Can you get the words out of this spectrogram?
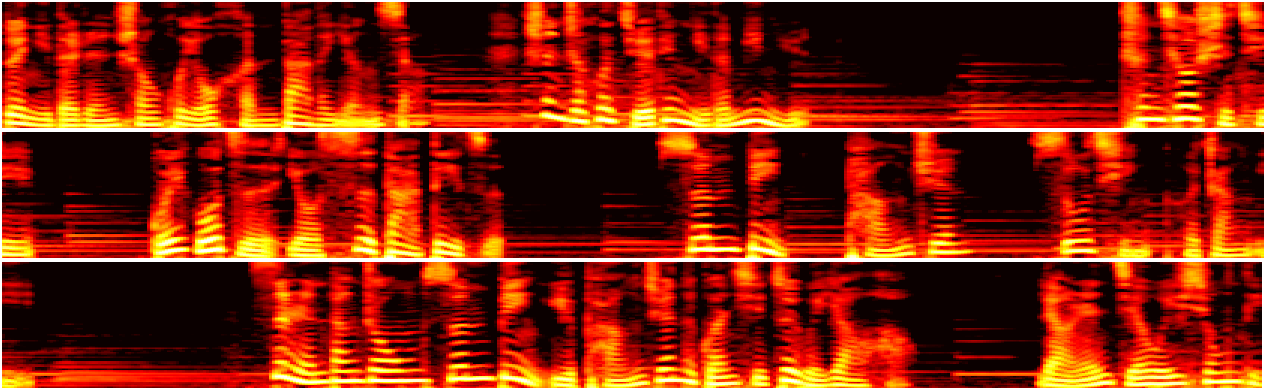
对你的人生会有很大的影响，甚至会决定你的命运。春秋时期，鬼谷子有四大弟子：孙膑、庞涓、苏秦和张仪。四人当中，孙膑与庞涓的关系最为要好，两人结为兄弟。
